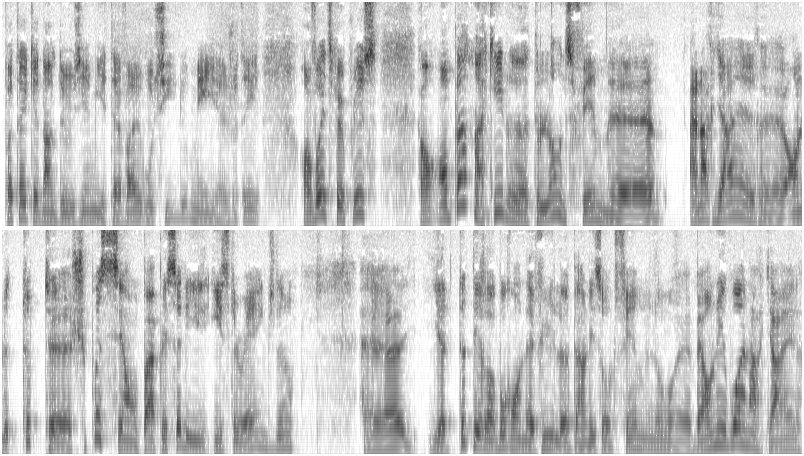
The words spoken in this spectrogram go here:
peut-être que dans le deuxième, il était vert aussi. mais je veux dire, on le voit un petit peu plus. On, peut remarquer tout le long du film, en arrière, on a tout. je sais pas si on peut appeler ça des Easter eggs. Là. Euh, il y a tous les robots qu'on a vus là, dans les autres films. Là, ben, on les voit en arrière,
